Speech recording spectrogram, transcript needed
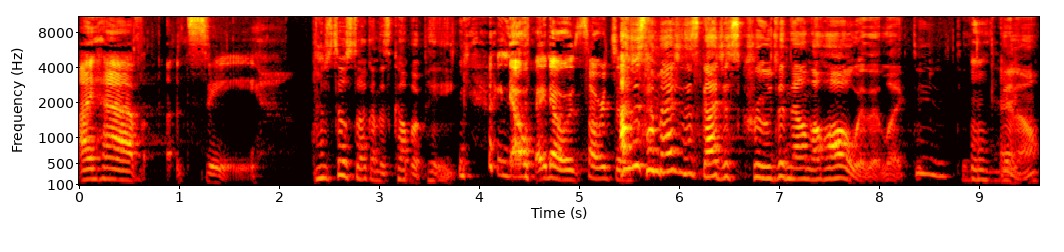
I have, let's see. I'm still stuck on this cup of pee. I know, I know. It's hard to. I just imagine this guy just cruising down the hall with it, like, doo, doo, Okay. you know.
